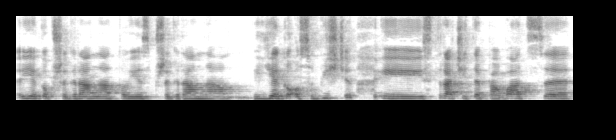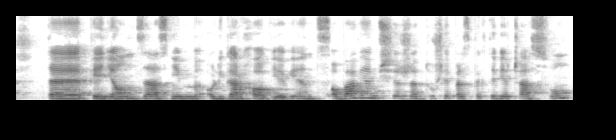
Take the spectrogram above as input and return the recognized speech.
jego przegrana przegrana to jest przegrana jego osobiście i straci te pałace, te pieniądze, a z nim oligarchowie, więc obawiam się, że w dłuższej perspektywie czasu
